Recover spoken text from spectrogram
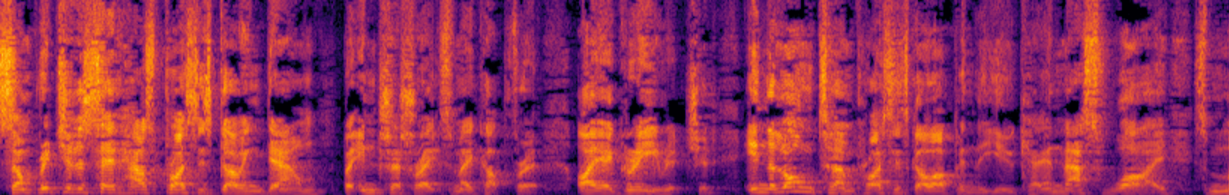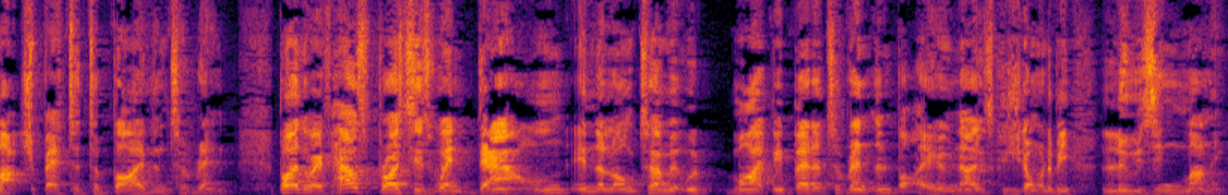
some, Richard has said house prices going down, but interest rates make up for it. I agree, Richard. In the long term, prices go up in the UK, and that's why it's much better to buy than to rent. By the way, if house prices went down in the long term, it would might be better to rent than buy. Who knows? Because you don't want to be losing money.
